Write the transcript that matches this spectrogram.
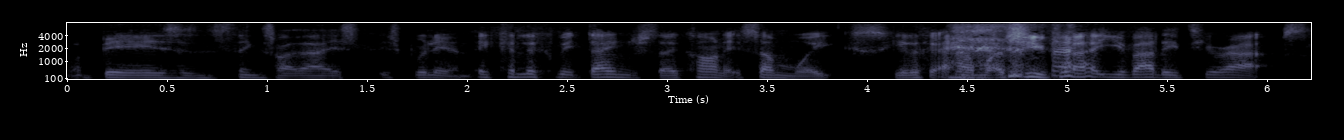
my beers and things like that. It's it's brilliant. It can look a bit dangerous though, can't it? Some weeks you look at how much you've uh, you've added to your apps.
